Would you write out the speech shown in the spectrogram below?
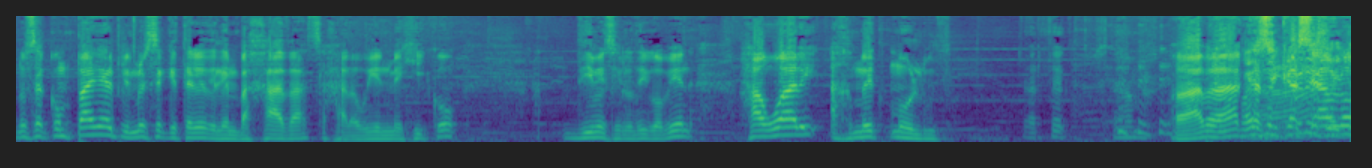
nos acompaña el primer secretario de la Embajada Saharaui en México, dime si lo digo bien, Hawari Ahmed Molud. Perfecto. estamos. Ah, ¿verdad? Casi, casi hablo.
